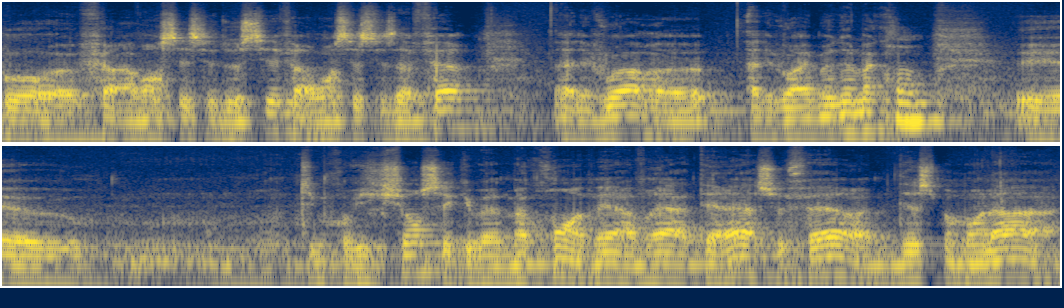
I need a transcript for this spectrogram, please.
pour faire avancer ses dossiers, faire avancer ses affaires, aller voir, euh, aller voir Emmanuel Macron. Et euh, ultime conviction, c'est qu'Emmanuel Macron avait un vrai intérêt à se faire, dès ce moment-là,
